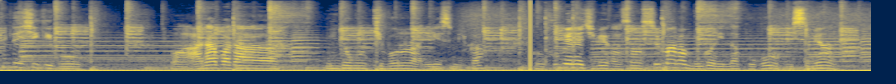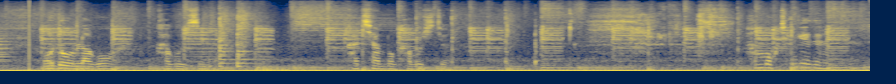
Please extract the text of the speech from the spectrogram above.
힘든 시기고 뭐 아나바다 운동은 기본은 아니겠습니까? 그 후배네 집에 가서 쓸만한 물건 있나 보고 있으면 얻어 올라고 가고 있습니다. 같이 한번 가보시죠. 한몫 챙겨야 되는데.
